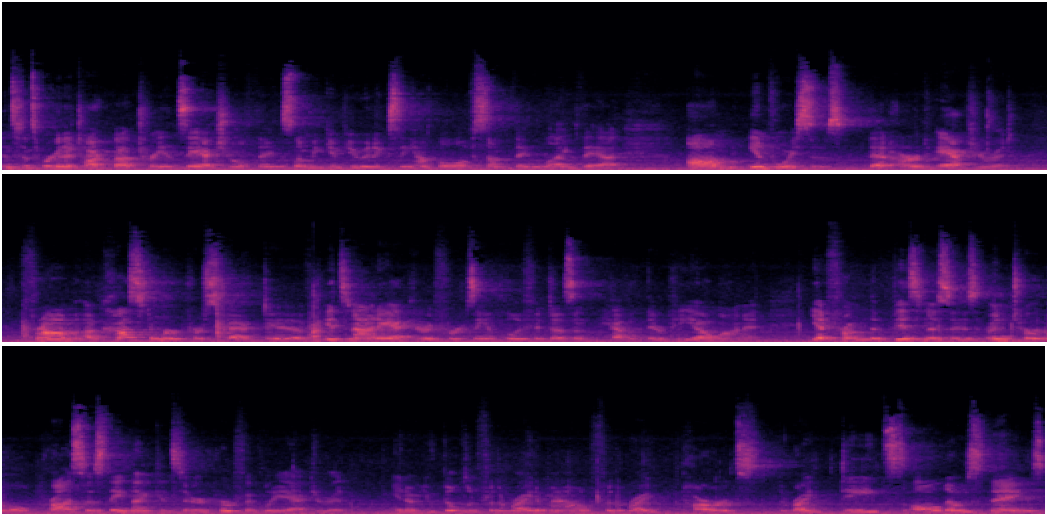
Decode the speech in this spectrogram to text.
And since we're going to talk about transactional things, let me give you an example of something like that. Um, invoices that aren't accurate from a customer perspective, it's not accurate, for example, if it doesn't have their PO on it. Yet from the business's internal process, they might consider it perfectly accurate. you know, you build it for the right amount, for the right parts, the right dates, all those things.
